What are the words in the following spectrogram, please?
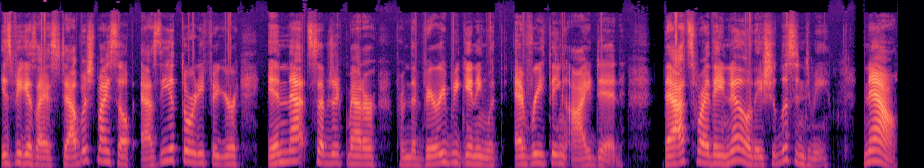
is because I established myself as the authority figure in that subject matter from the very beginning with everything I did. That's why they know they should listen to me. Now,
